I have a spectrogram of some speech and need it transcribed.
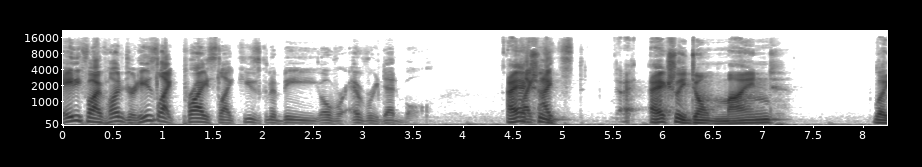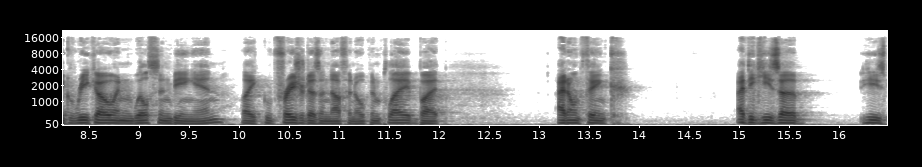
eighty five hundred, he's like priced like he's going to be over every dead ball. I Like actually I, I actually don't mind like Rico and Wilson being in. Like Fraser does enough in open play, but I don't think I think he's a he's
